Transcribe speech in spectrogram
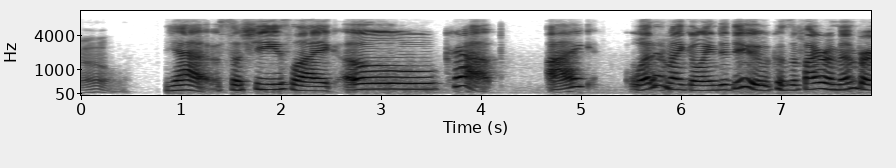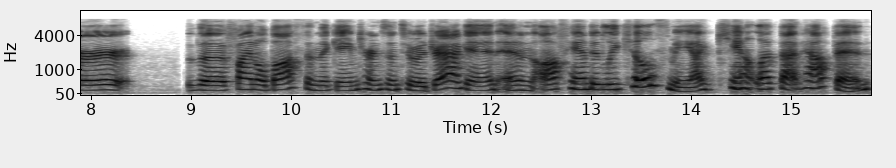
Oh. Yeah, so she's like, "Oh crap. I what am I going to do? Because if I remember the final boss in the game turns into a dragon and offhandedly kills me. I can't let that happen.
